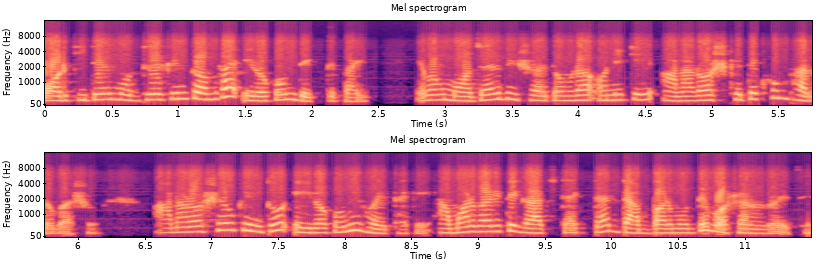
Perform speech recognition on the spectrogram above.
অর্কিডের মধ্যেও কিন্তু আমরা এরকম দেখতে পাই। এবং মজার বিষয়, তোমরা অনেকে আনারস খেতে খুব ভালোবাসো। আনারসেও কিন্তু এইরকমই হয়ে থাকে। আমার বাড়িতে গাছটা একটা ডাব্বার মধ্যে বসানো রয়েছে।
